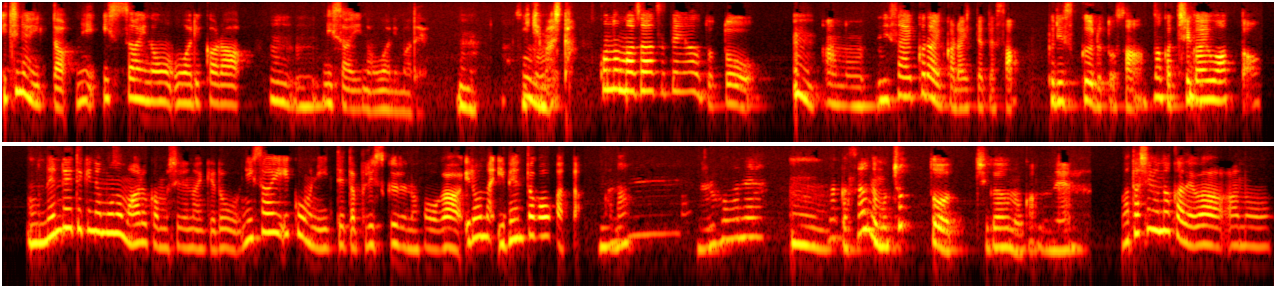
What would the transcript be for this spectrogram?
1年行った。に1歳の終わりからうんうん。2歳の終わりまで。うん。行きました。このマザーズデイアウトと、うん。あの、2歳くらいから行っててさ、プリスクールとさ、なんか違いはあった？もう年齢的なものもあるかもしれないけど、2歳以降に行ってたプリスクールの方がいろんなイベントが多かったかな。なるほどね。うんなんかそういうのもちょっと違うのかもね。私の中では、あの、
